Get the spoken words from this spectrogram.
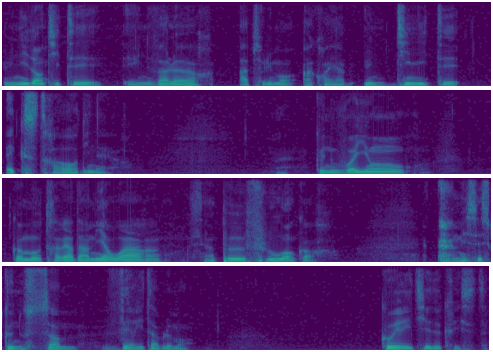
une identité et une valeur absolument incroyable, une dignité extraordinaire, que nous voyons comme au travers d'un miroir, hein. c'est un peu flou encore, mais c'est ce que nous sommes véritablement, cohéritiers de Christ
